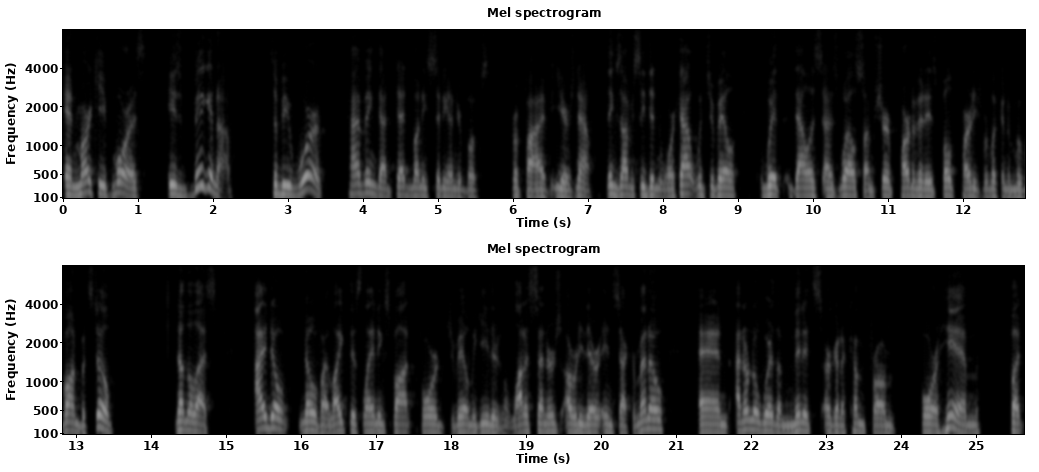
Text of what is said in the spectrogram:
and Markieff Morris is big enough to be worth having that dead money sitting on your books for five years. Now, things obviously didn't work out with JaVale with Dallas as well. So I'm sure part of it is both parties were looking to move on, but still, nonetheless, I don't know if I like this landing spot for JaVale McGee. There's a lot of centers already there in Sacramento, and I don't know where the minutes are going to come from for him, but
